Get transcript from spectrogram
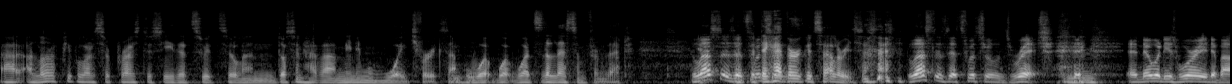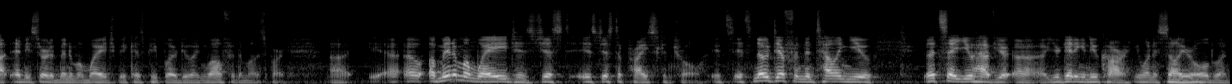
Uh, a lot of people are surprised to see that Switzerland doesn't have a minimum wage, for example. Mm-hmm. What, what, what's the lesson from that? The yeah. lesson is that but they have very good salaries. the lesson is that Switzerland's rich, mm-hmm. and nobody's worried about any sort of minimum wage because people are doing well for the most part. Uh, a, a, minimum wage is just is just a price control. It's it's no different than telling you let's say you have your, uh, you're getting a new car, you want to sell mm-hmm. your old one.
